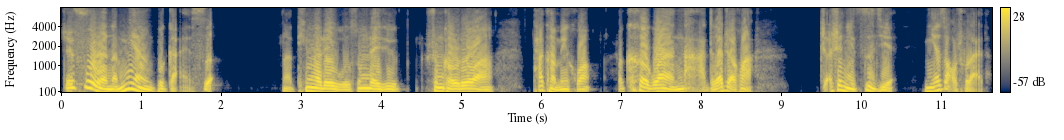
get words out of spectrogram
这妇人呢，面不改色，啊，听了这武松这句顺口溜啊，他可没慌，说客官哪得这话，这是你自己捏造出来的。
